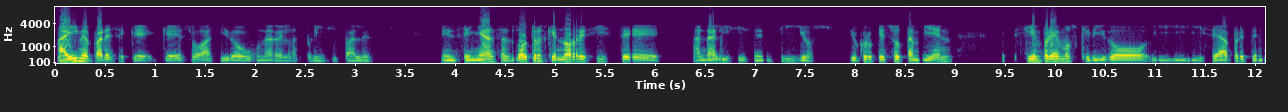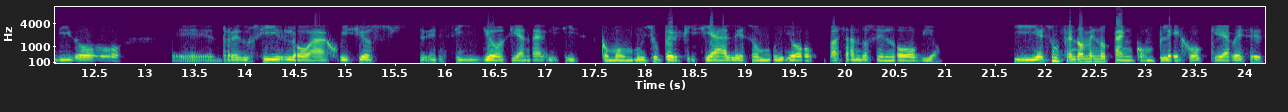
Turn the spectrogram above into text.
ahí me parece que, que eso ha sido una de las principales enseñanzas. Lo otro es que no resiste análisis sencillos. Yo creo que eso también siempre hemos querido y, se ha pretendido eh, reducirlo a juicios sencillos y análisis como muy superficiales o muy basándose en lo obvio. Y es un fenómeno tan complejo que a veces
